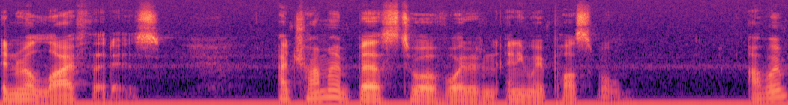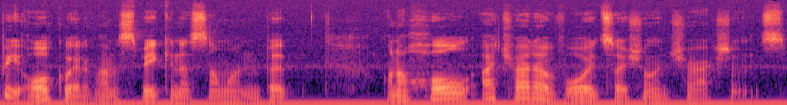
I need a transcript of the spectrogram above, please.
In real life, that is. I try my best to avoid it in any way possible. I won't be awkward if I'm speaking to someone, but on a whole, I try to avoid social interactions.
